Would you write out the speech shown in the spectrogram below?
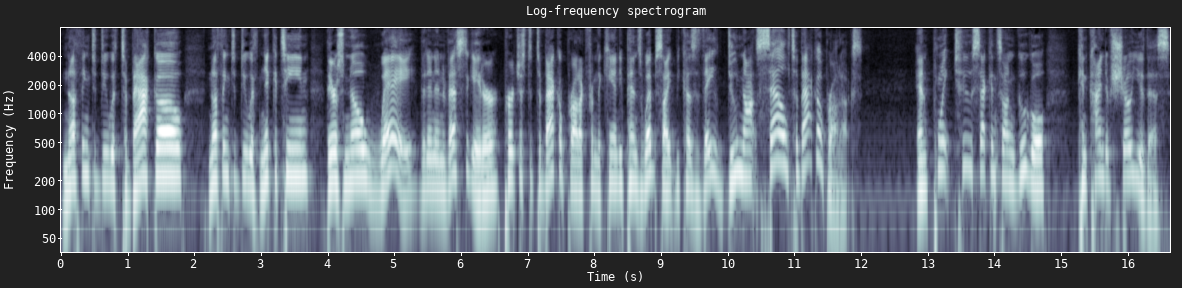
nothing to do with tobacco, nothing to do with nicotine. There's no way that an investigator purchased a tobacco product from the Candy Pens website because they do not sell tobacco products. And 0.2 seconds on Google can kind of show you this.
